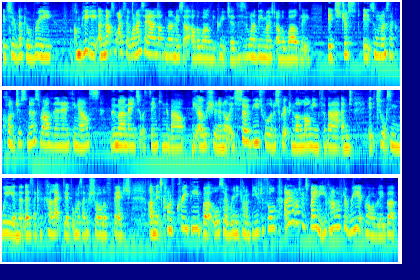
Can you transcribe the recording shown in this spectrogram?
it's sort of like a really completely and that's what I say when I say I love mermaids are otherworldly creatures this is one of the most otherworldly it's just it's almost like a consciousness rather than anything else. The mermaid sort of thinking about the ocean and all. it's so beautiful the description the longing for that and it talks in we and that there's like a collective almost like a shoal of fish. Um it's kind of creepy but also really kind of beautiful. I don't know how to explain it you kind of have to read it probably but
